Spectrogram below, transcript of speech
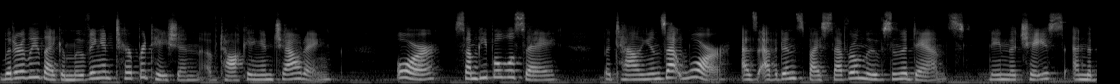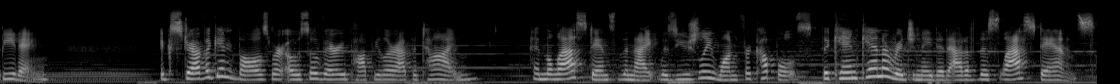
literally like a moving interpretation of talking and shouting. Or, some people will say, battalions at war, as evidenced by several moves in the dance, named the chase and the beating. Extravagant balls were also very popular at the time, and the last dance of the night was usually one for couples. The can can originated out of this last dance,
